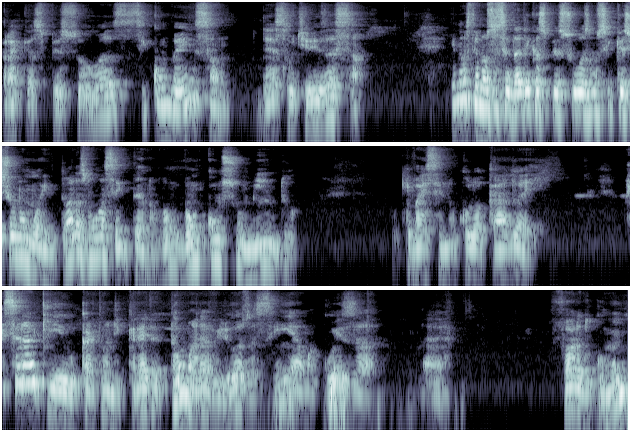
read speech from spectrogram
para que as pessoas se convençam dessa utilização. E nós temos uma sociedade que as pessoas não se questionam muito, então elas vão aceitando, vão, vão consumindo o que vai sendo colocado aí. Mas será que o cartão de crédito é tão maravilhoso assim? É uma coisa né, fora do comum?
